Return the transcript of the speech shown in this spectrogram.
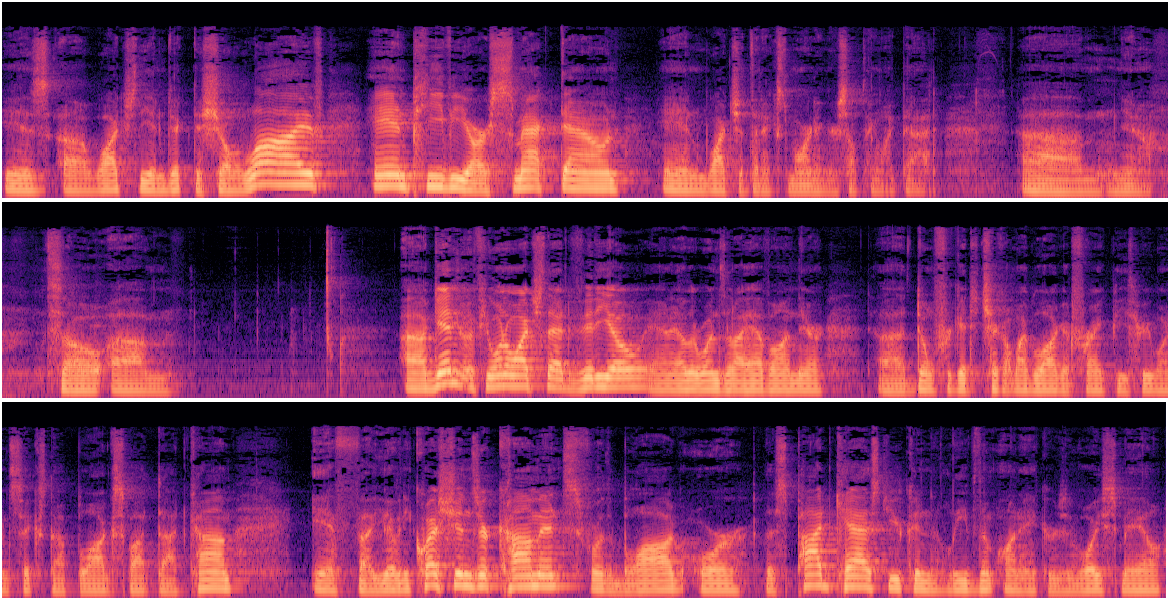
is watch the Invicta show live and PVR SmackDown and watch it the next morning or something like that. Um, you know. So, um, again, if you want to watch that video and other ones that I have on there, uh, don't forget to check out my blog at frankp316.blogspot.com. If uh, you have any questions or comments for the blog or this podcast, you can leave them on Anchor's voicemail.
